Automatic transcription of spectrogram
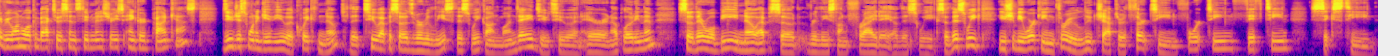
everyone, welcome back to Ascend Student Ministries Anchored Podcast. Do just want to give you a quick note that two episodes were released this week on Monday due to an error in uploading them. So there will be no episode released on Friday of this week. So this week you should be working through Luke chapter 13, 14, 15, 16.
